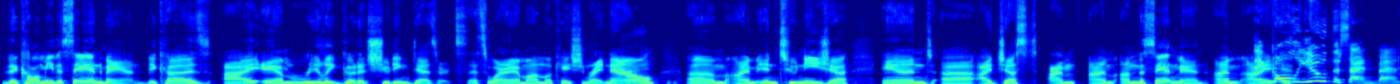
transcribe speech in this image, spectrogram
they call me the Sandman because I am really good at shooting deserts. That's where I am on location right now. Um, I'm in Tunisia, and uh, I just I'm I'm I'm the Sandman. I'm They I call you the Sandman.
